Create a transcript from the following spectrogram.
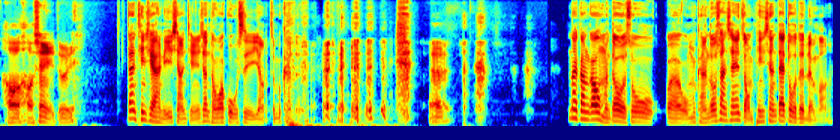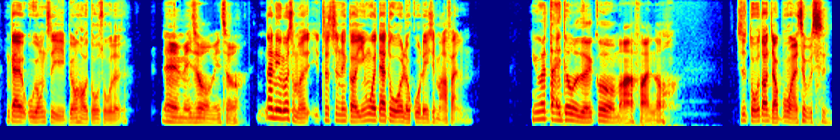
好，好像也对，但听起来很理想，简直像童话故事一样，怎么可能？呃，那刚刚我们都有说，呃，我们可能都算是那种偏向怠惰的人嘛，应该毋庸置疑，不用好多说的。哎，没错没错。那你有没有什么就是那个因为怠惰而有过的一些麻烦？因为怠惰的够麻烦哦，是多到讲不完，是不是？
